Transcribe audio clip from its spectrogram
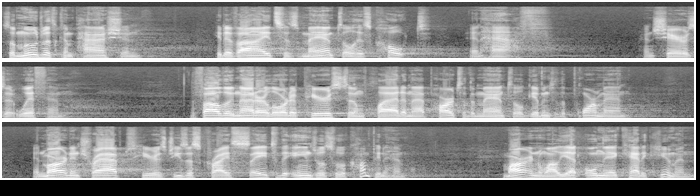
So, moved with compassion, he divides his mantle, his coat, in half and shares it with him. The following night, our Lord appears to him clad in that part of the mantle given to the poor man. And Martin, entrapped, hears Jesus Christ say to the angels who accompany him, Martin, while yet only a catechumen,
